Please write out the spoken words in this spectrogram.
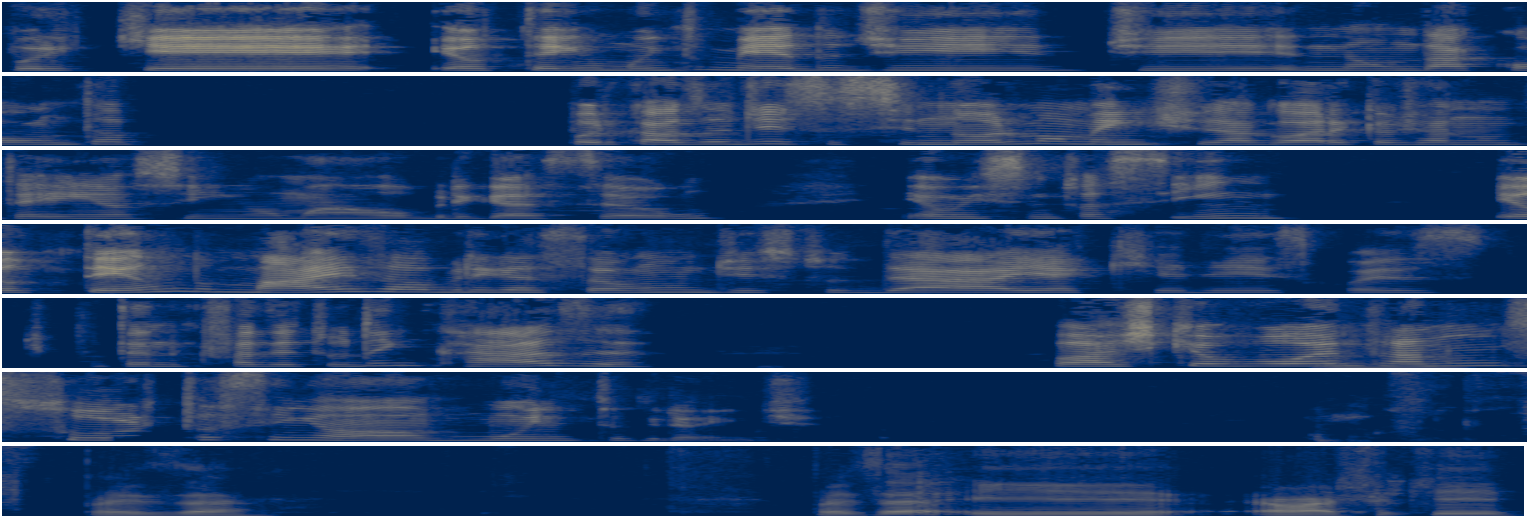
Porque eu tenho muito medo de, de não dar conta por causa disso. Se normalmente, agora que eu já não tenho, assim, uma obrigação, eu me sinto assim, eu tendo mais a obrigação de estudar e aqueles coisas, tipo, tendo que fazer tudo em casa, eu acho que eu vou entrar uhum. num surto, assim, ó, muito grande. Pois é. Pois é, e eu acho que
